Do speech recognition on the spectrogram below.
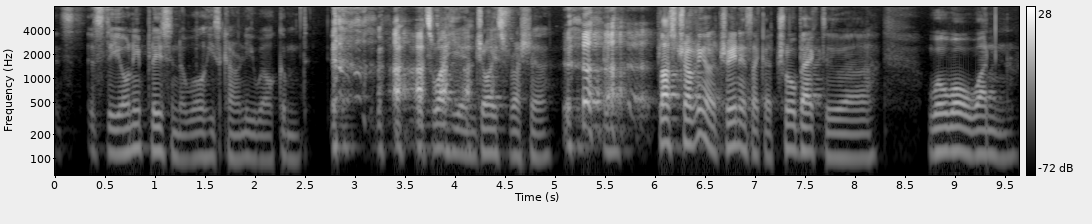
It's it's the only place in the world he's currently welcomed. That's why he enjoys Russia. And plus, traveling on a train is like a throwback to uh, World War One.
